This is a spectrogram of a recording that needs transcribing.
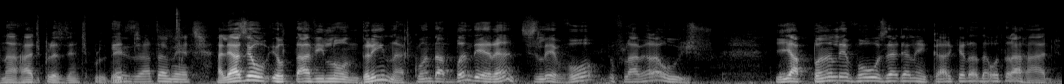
na Rádio Presidente Prudente. Exatamente. Aliás, eu estava em Londrina quando a Bandeirantes levou o Flávio Araújo. E a PAN levou o Zé de Alencar, que era da outra rádio.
